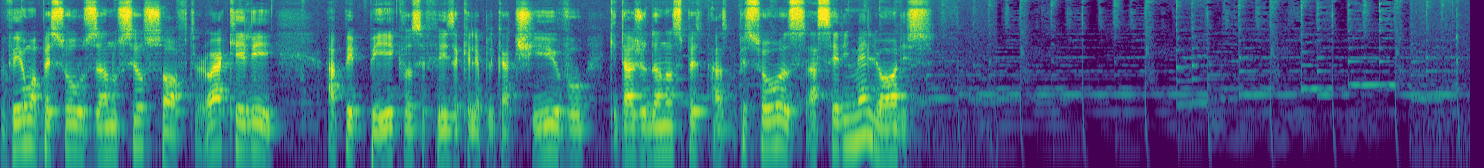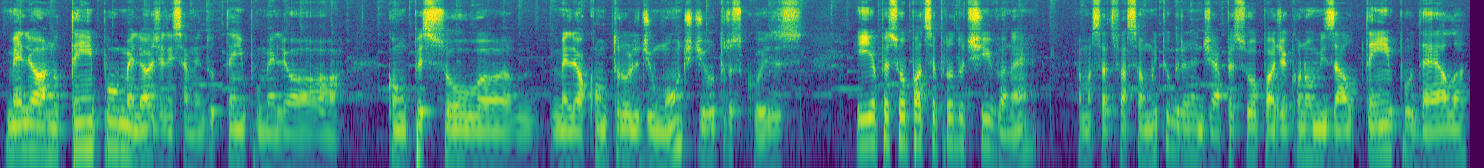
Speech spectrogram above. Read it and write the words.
vê uma pessoa usando o seu software. Ou é aquele app que você fez, aquele aplicativo que está ajudando as, pe as pessoas a serem melhores. Melhor no tempo, melhor gerenciamento do tempo, melhor como pessoa, melhor controle de um monte de outras coisas. E a pessoa pode ser produtiva, né? É uma satisfação muito grande. A pessoa pode economizar o tempo dela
